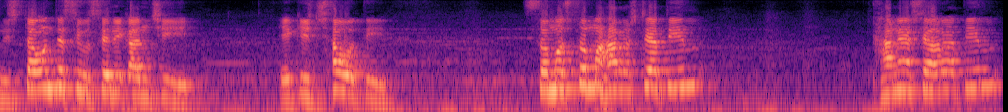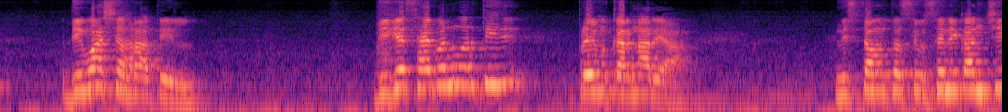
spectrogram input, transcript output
निष्ठावंत शिवसैनिकांची एक इच्छा होती. समस्त महाराष्ट्रातील ठाण्या शहरातील दिवा शहरातील दिघे साहेबांवरती प्रेम करणाऱ्या निष्ठावंत शिवसैनिकांची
